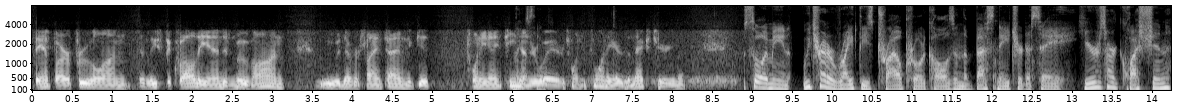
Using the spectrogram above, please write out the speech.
stamp our approval on at least the quality end and move on, we would never find time to get 2019 next underway or 2020 or the next year, you know. So, I mean, we try to write these trial protocols in the best nature to say, here's our question.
